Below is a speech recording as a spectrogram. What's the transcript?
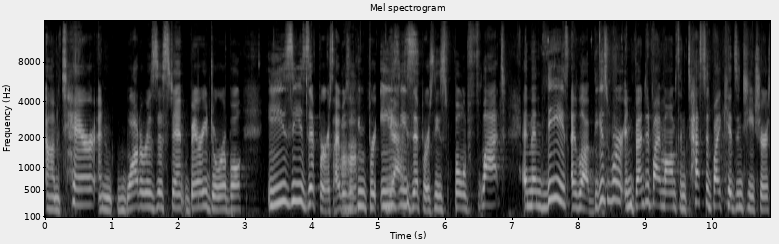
um, tear and water resistant, very durable. Easy zippers. I was Uh-huh. looking for easy Yes. zippers. These fold flat. And then these, I love. These were invented by moms and tested by kids and teachers.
